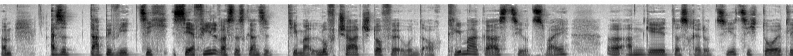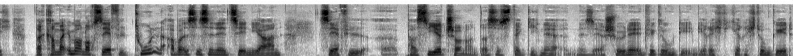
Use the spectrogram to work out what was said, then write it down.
Ähm, also da bewegt sich sehr viel, was das ganze Thema Luftschadstoffe und auch Klimagas, CO2 äh, angeht. Das reduziert sich deutlich. Da kann man immer noch sehr viel tun, aber es ist in den zehn Jahren sehr viel äh, passiert schon. Und das ist, denke ich, eine, eine sehr schöne Entwicklung, die in die richtige Richtung geht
